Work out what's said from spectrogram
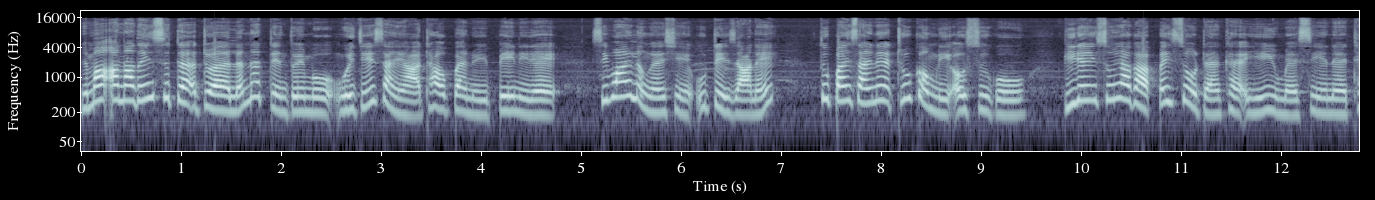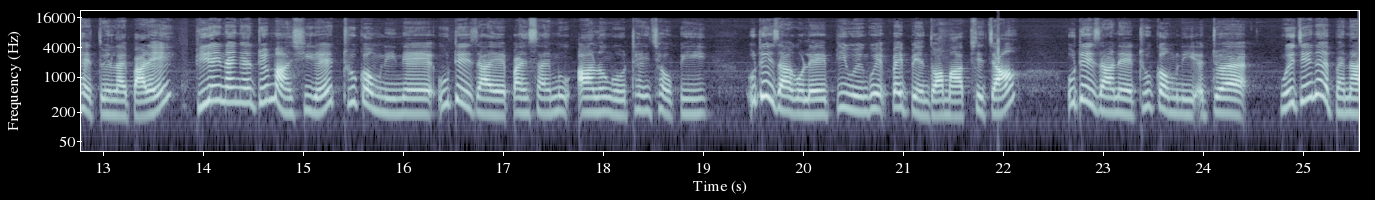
မြန်မာအာဏာသိမ်းစစ်တပ်အတွက်လက်နက်တင်သွင်းမှုငွေကြေးဆိုင်ရာအထောက်အပံ့တွေပေးနေတဲ့စီးပွားရေးလုပ်ငန်းရှင်ဦးတေဇာနဲ့သူပိုင်ဆိုင်တဲ့ထူးကုမ္ပဏီအုပ်စုကိုဗီဒိန်ဆိုရကပိတ်ဆို့တန်းခတ်အရေးယူမဲ့စီရင်နဲ့ထည့်သွင်းလိုက်ပါတယ်။ဗီဒိန်နိုင်ငံတွင်းမှာရှိတဲ့ထူးကုမ္ပဏီနဲ့ဦးတေဇာရဲ့ပိုင်ဆိုင်မှုအားလုံးကိုထိန်းချုပ်ပြီးဦးတေဇာကိုလည်းပြည်ဝင်ခွင့်ပိတ်ပင်သွားမှာဖြစ်ကြောင်းဦးတေဇာနဲ့ထူးကုမ္ပဏီအတွက်ငွေကြေးနဲ့ဗဏ္ဍာ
